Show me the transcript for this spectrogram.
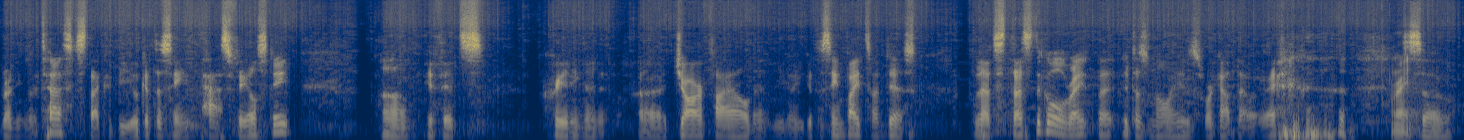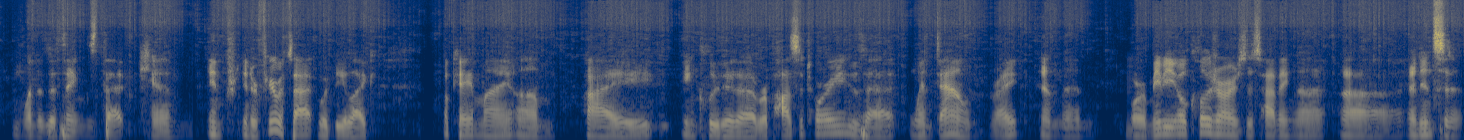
running the tests, that could be you'll get the same pass fail state. Um, if it's creating a, a, jar file, then you know you get the same bytes on disk that's that's the goal, right? But it doesn't always work out that way, right? right. So one of the things that can in- interfere with that would be like, okay, my um, I included a repository that went down, right? And then, hmm. or maybe oh, Clojars is just having a uh, an incident,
